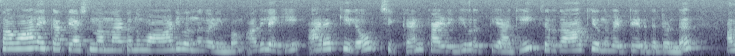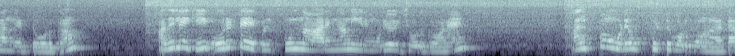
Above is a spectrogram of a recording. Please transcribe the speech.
സവാളയൊക്കെ അത്യാവശ്യം നന്നായിട്ടൊന്ന് വാടി വന്നു കഴിയുമ്പം അതിലേക്ക് അര കിലോ ചിക്കൻ കഴുകി വൃത്തിയാക്കി ചെറുതാക്കി ഒന്ന് വെട്ടിയെടുത്തിട്ടുണ്ട്. അതങ്ങ് ഇട്ട് കൊടുക്കാം. അതിലേക്ക് ഒരു ടേബിൾ സ്പൂൺ നാരങ്ങ നീരും കൂടി ഒഴിച്ചു കൊടുക്കുവാണേ. അല്പം കൂടെ ഉപ്പിട്ട് കൊടുക്കണം കേട്ടോ.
